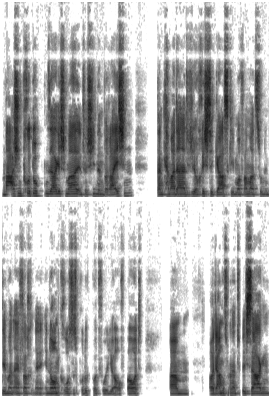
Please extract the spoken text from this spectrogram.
Margenprodukten, sage ich mal, in verschiedenen Bereichen, dann kann man da natürlich auch richtig Gas geben auf Amazon, indem man einfach ein enorm großes Produktportfolio aufbaut ähm, aber da muss man natürlich sagen,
